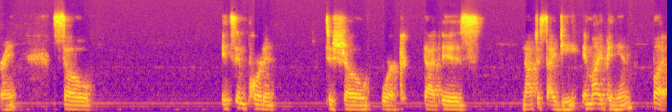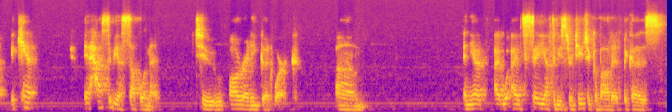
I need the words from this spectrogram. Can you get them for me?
right? So it's important to show work that is not just ID, in my opinion, but it can't, it has to be a supplement to already good work. Um, and yet, I, I'd say you have to be strategic about it because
